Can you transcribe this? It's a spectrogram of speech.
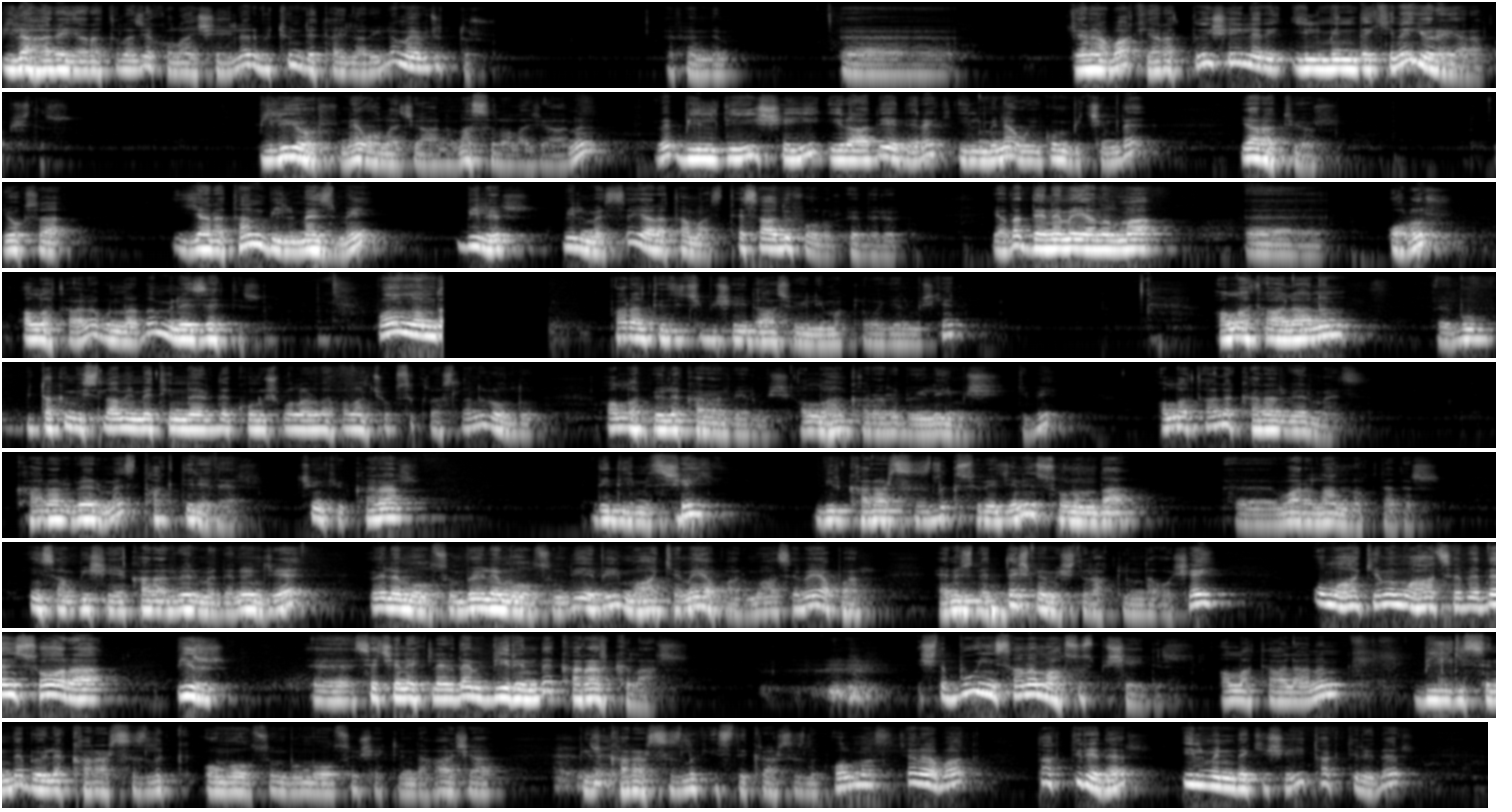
bilahare yaratılacak olan şeyler bütün detaylarıyla mevcuttur. Efendim, ee, Cenab-ı Hak yarattığı şeyleri ilmindekine göre yaratmıştır. Biliyor ne olacağını, nasıl olacağını ve bildiği şeyi irade ederek ilmine uygun biçimde yaratıyor. Yoksa yaratan bilmez mi? Bilir. Bilmezse yaratamaz. Tesadüf olur öbürü. Ya da deneme yanılma e, olur. Allah Teala bunlardan münezzehtir. Bu anlamda parantez içi bir şey daha söyleyeyim aklıma gelmişken. Allah Teala'nın e, bu bir takım İslami metinlerde, konuşmalarda falan çok sık rastlanır oldu. Allah böyle karar vermiş. Allah'ın kararı böyleymiş gibi. Allah Teala karar vermez. Karar vermez, takdir eder. Çünkü karar dediğimiz şey bir kararsızlık sürecinin sonunda e, varılan noktadır. İnsan bir şeye karar vermeden önce öyle mi olsun, böyle mi olsun diye bir muhakeme yapar, muhasebe yapar. Henüz netleşmemiştir aklında o şey. O muhakeme muhasebeden sonra bir e, seçeneklerden birinde karar kılar. işte bu insana mahsus bir şeydir. Allah Teala'nın bilgisinde böyle kararsızlık o mu olsun bu mu olsun şeklinde haşa bir kararsızlık, istikrarsızlık olmaz. Cenab-ı Hak takdir eder, ilmindeki şeyi takdir eder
